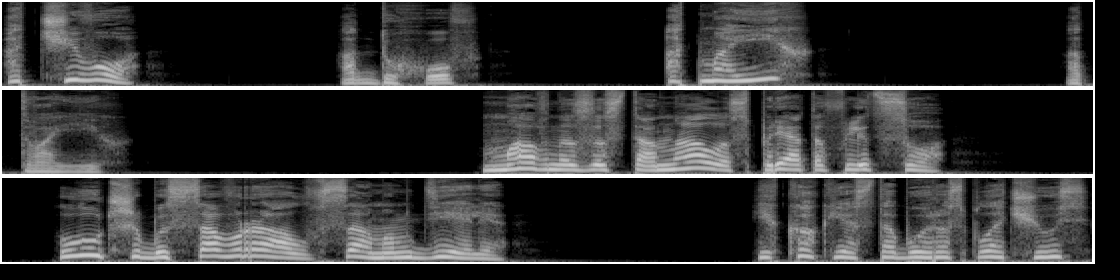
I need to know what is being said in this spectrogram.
«От чего?» «От духов». «От моих?» «От твоих». Мавна застонала, спрятав лицо. «Лучше бы соврал в самом деле». «И как я с тобой расплачусь?»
